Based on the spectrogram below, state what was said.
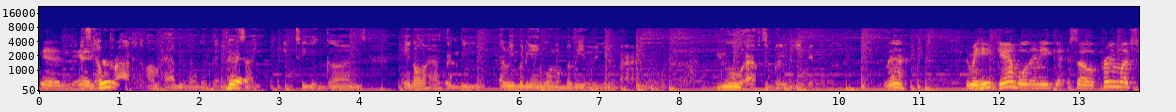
Yeah, See, I'm proud of them. I'm happy with them that. That's how you stick to your guns. It don't have to be. Everybody ain't gonna believe in you, man. You have to believe in it. Yeah. I mean, he gambled and he so pretty much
